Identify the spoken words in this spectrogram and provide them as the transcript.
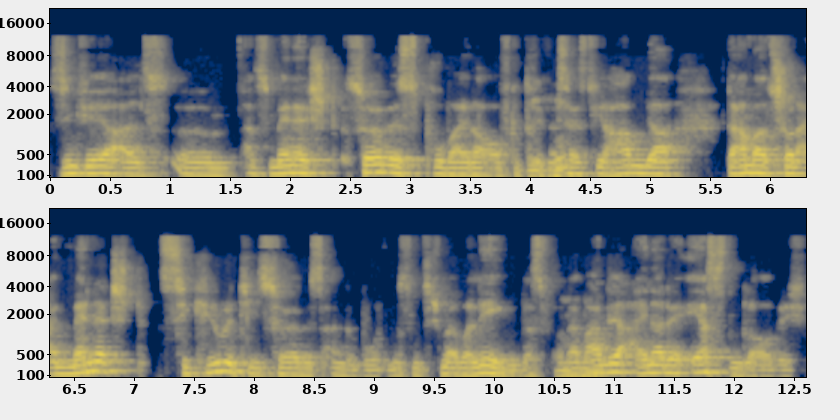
sind wir ja als, ähm, als Managed Service Provider aufgetreten. Mhm. Das heißt, wir haben ja damals schon einen Managed Security Service angeboten, muss man sich mal überlegen. Das, Da Mhm. waren wir einer der ersten, glaube ich.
